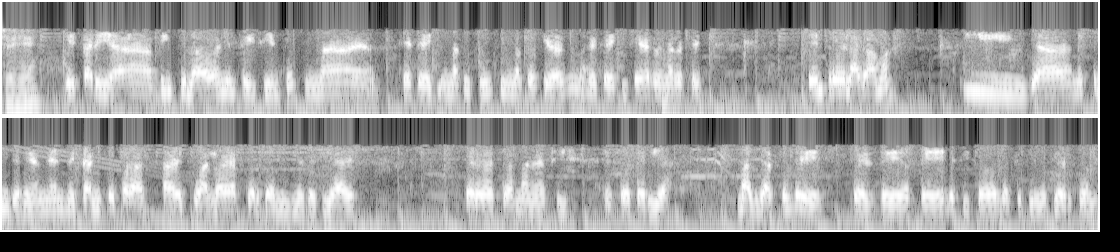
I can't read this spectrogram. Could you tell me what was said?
Sí. Estaría vinculado en el 600, una GTX, una Suzuki, una cualquiera, una GTXR, una RT, dentro de la gama y ya me tendrían el mecánico para adecuarla de acuerdo a mis necesidades. Pero de todas maneras sí, eso sería más gastos de pues de hoteles y todo lo que tiene que ver con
